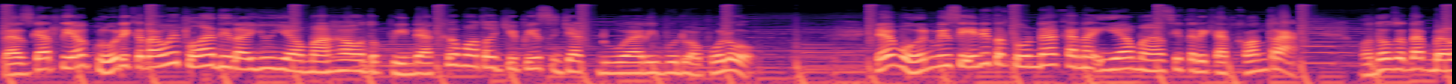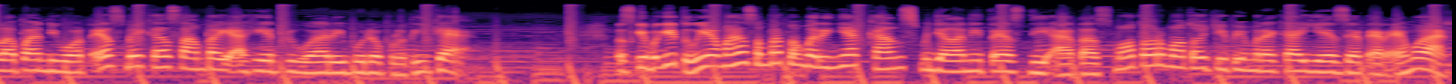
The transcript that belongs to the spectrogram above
Razgat Lioglu diketahui telah dirayu Yamaha untuk pindah ke MotoGP sejak 2020. Namun, misi ini tertunda karena ia masih terikat kontrak untuk tetap balapan di World SBK sampai akhir 2023. Meski begitu, Yamaha sempat memberinya kans menjalani tes di atas motor MotoGP mereka YZR M1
